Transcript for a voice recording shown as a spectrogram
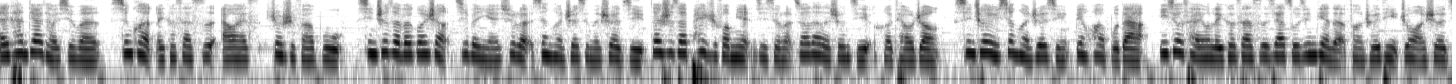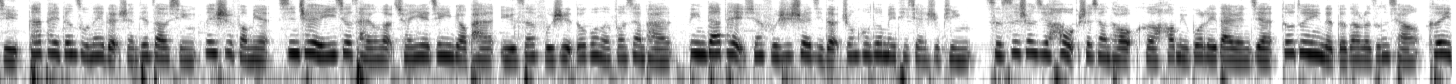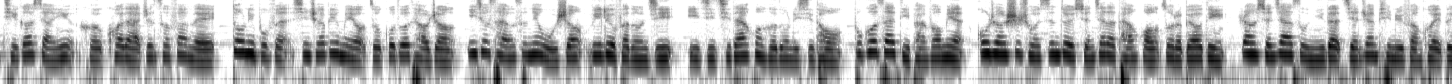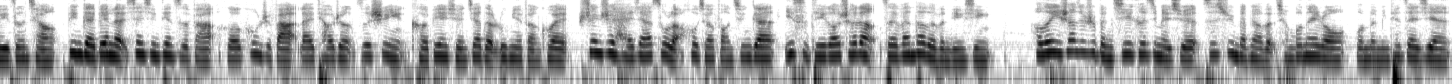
来看第二条新闻，新款雷克萨斯 LS 正式发布。新车在外观上基本延续了现款车型的设计，但是在配置方面进行了较大的升级和调整。新车与现款车型变化不大，依旧采用雷克萨斯家族经典的纺锤体中网设计，搭配灯组内的闪电造型。内饰方面，新车也依旧采用了全液晶仪表盘与三辐式多功能方向盘，并搭配悬浮式设计的中控多媒体显示屏。此次升级后，摄像头和毫米波雷达元件都对应的得到了增强，可以提高响应。和扩大侦测范围。动力部分，新车并没有做过多调整，依旧采用3.5升 V6 发动机以及其他混合动力系统。不过在底盘方面，工程师重新对悬架的弹簧做了标定，让悬架阻尼的减震频率反馈得以增强，并改变了线性电磁阀和控制阀来调整自适应可变悬架的路面反馈，甚至还加速了后桥防倾杆，以此提高车辆在弯道的稳定性。好了，以上就是本期科技美学资讯百秒的全部内容，我们明天再见。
